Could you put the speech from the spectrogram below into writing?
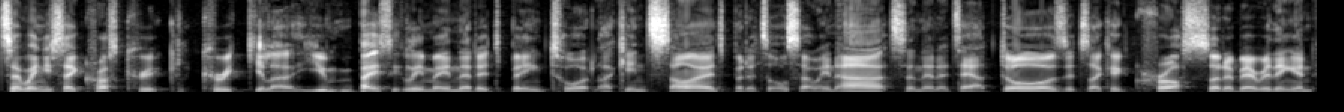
so when you say cross-curricular, you basically mean that it's being taught like in science, but it's also in arts, and then it's outdoors. It's like a cross sort of everything and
